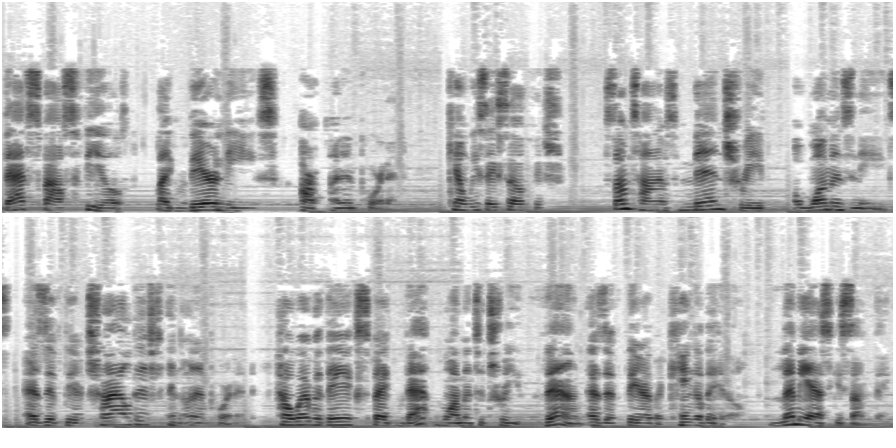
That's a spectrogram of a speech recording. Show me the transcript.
that spouse feel like their needs are unimportant. Can we say selfish? Sometimes men treat a woman's needs as if they're childish and unimportant. However, they expect that woman to treat them as if they're the king of the hill. Let me ask you something.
